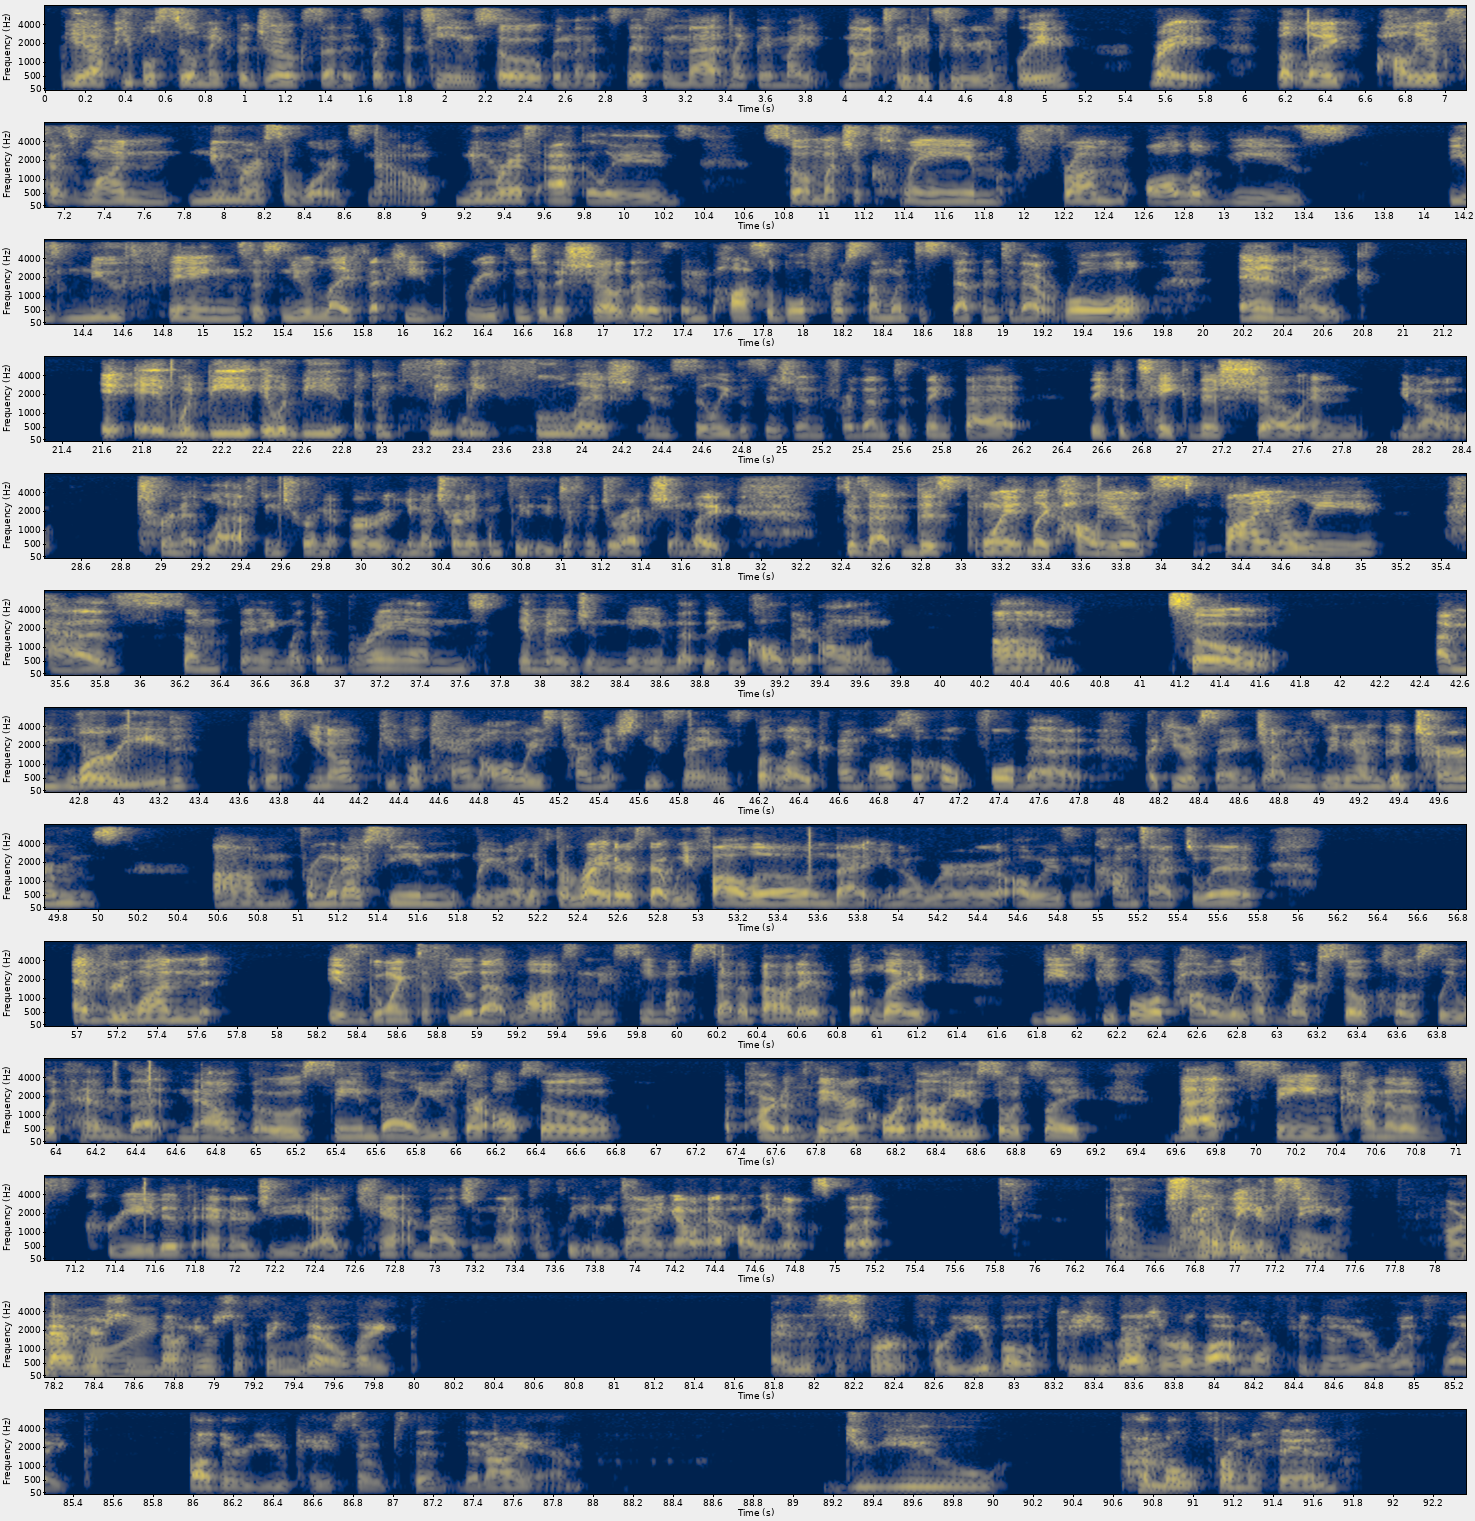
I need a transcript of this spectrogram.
yeah, people still make the jokes that it's like the teen soap and then it's this and that, and like they might not take Pretty it people. seriously. Right. But like Hollyoaks has won numerous awards now, numerous accolades, so much acclaim from all of these these new things, this new life that he's breathed into the show that is impossible for someone to step into that role and like it, it would be it would be a completely foolish and silly decision for them to think that they could take this show and you know turn it left and turn it or you know turn a completely different direction. Like because at this point like hollyoaks finally has something like a brand image and name that they can call their own. Um so i'm worried because you know people can always tarnish these things but like i'm also hopeful that like you were saying johnny's leaving on good terms. Um, from what I've seen, you know, like the writers that we follow and that, you know, we're always in contact with, everyone is going to feel that loss and they seem upset about it. But like these people will probably have worked so closely with him that now those same values are also a part of their mm-hmm. core values. So it's like that same kind of creative energy. I can't imagine that completely dying out at Hollyoaks, but Just gotta wait and see. Are now here's calling, now here's the thing though, like, and this is for for you both because you guys are a lot more familiar with like other UK soaps than than I am. Do you promote from within,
